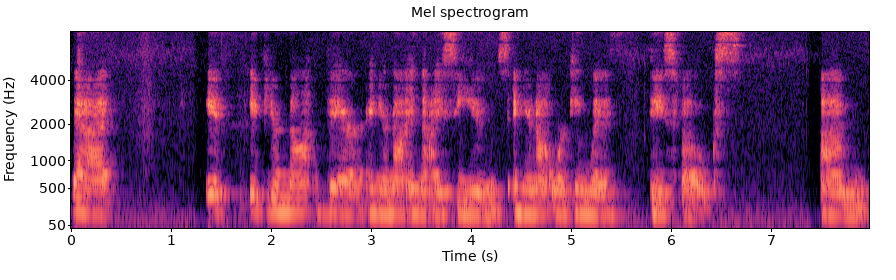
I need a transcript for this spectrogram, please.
that if if you're not there and you're not in the ICUs and you're not working with these folks um,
